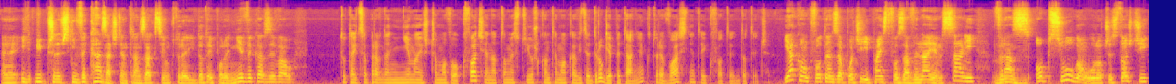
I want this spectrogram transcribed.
e, i, i przede wszystkim wykazać tę transakcję, której do tej pory nie wykazywał. Tutaj co prawda nie ma jeszcze mowy o kwocie, natomiast już kątem oka widzę drugie pytanie, które właśnie tej kwoty dotyczy. Jaką kwotę zapłacili Państwo za wynajem sali wraz z obsługą uroczystości?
